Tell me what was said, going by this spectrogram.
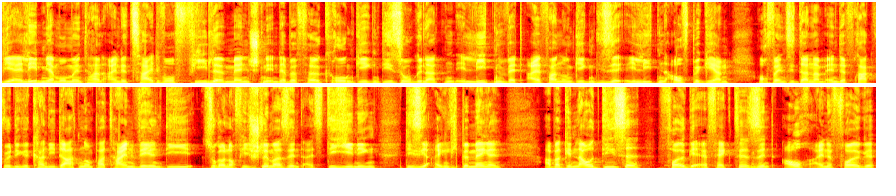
Wir erleben ja momentan eine Zeit, wo viele Menschen in der Bevölkerung gegen die sogenannten Eliten wetteifern und gegen diese Eliten aufbegehren, auch wenn sie dann am Ende fragwürdige Kandidaten und Parteien wählen, die sogar noch viel schlimmer sind als diejenigen, die sie eigentlich bemängeln. Aber genau diese Folgeeffekte sind auch eine Folge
